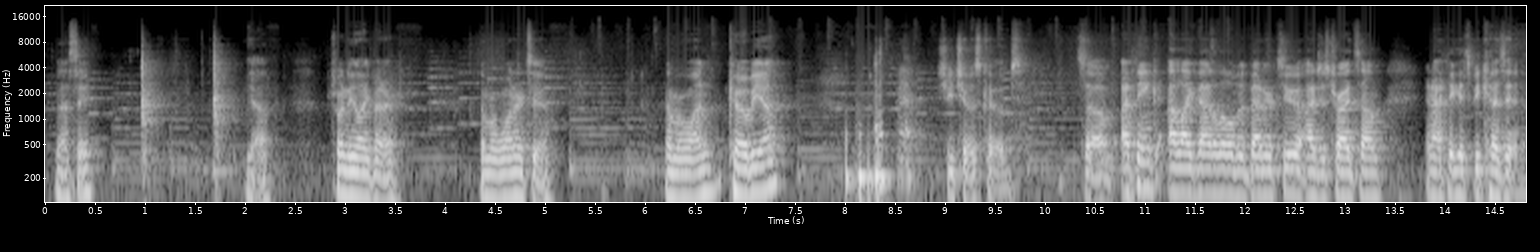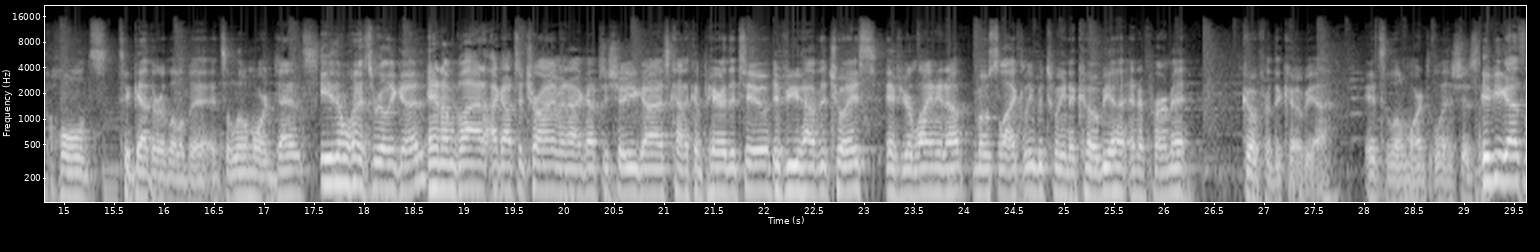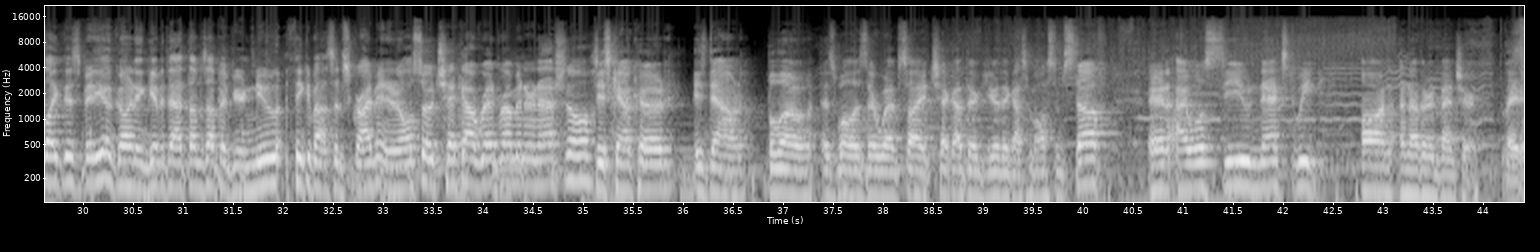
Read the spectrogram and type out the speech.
Messy? Yeah. Which one do you like better? Number one or two? Number one, cobia. Yeah. She chose cobes. So I think I like that a little bit better too. I just tried some and I think it's because it holds together a little bit. It's a little more dense. Either one is really good. And I'm glad I got to try them and I got to show you guys, kind of compare the two. If you have the choice, if you're lining up most likely between a cobia and a permit, go for the cobia. it's a little more delicious. If you guys like this video, go ahead and give it that thumbs up. If you're new, think about subscribing and also check out Red Rum International. Discount code is down below as well as their website. Check out their gear. They got some awesome stuff. And I will see you next week on another adventure. Later.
